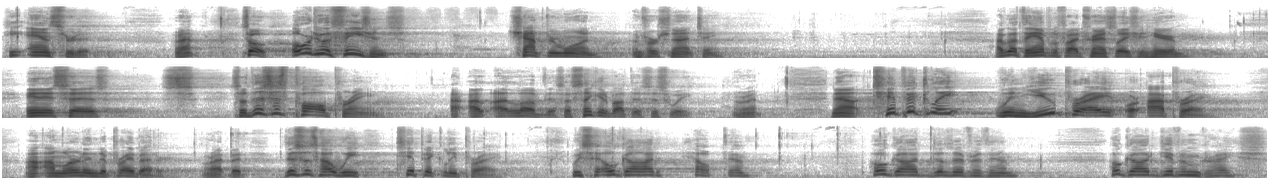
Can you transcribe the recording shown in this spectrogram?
He answered it. Right? So, over to Ephesians chapter 1 and verse 19. I've got the Amplified translation here, and it says, so this is Paul praying. I, I, I love this. I was thinking about this this week, all right? Now, typically, when you pray or I pray, I'm learning to pray better, all right? But this is how we typically pray. We say, Oh God, help them. Oh God, deliver them. Oh God, give them grace.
